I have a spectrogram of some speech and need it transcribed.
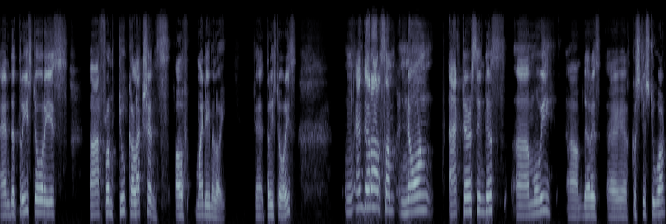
and the three stories are from two collections of Maile Meloy okay, three stories. Mm, and there are some known actors in this uh, movie. Um, there is Kristen Stewart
